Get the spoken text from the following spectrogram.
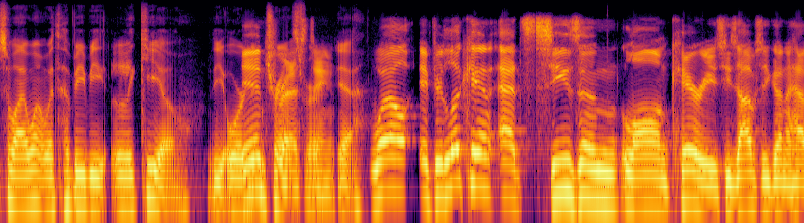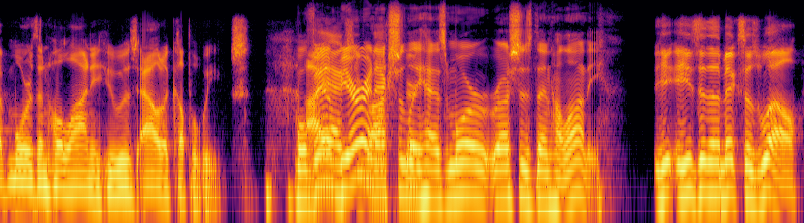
So I went with Habibi Likio, the Oregon transfer. Interesting. Yeah, Well, if you're looking at season long carries, he's obviously going to have more than Holani, who was out a couple weeks. well I Van actually Buren rostered- actually has more rushes than Holani. He, he's in the mix as well.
